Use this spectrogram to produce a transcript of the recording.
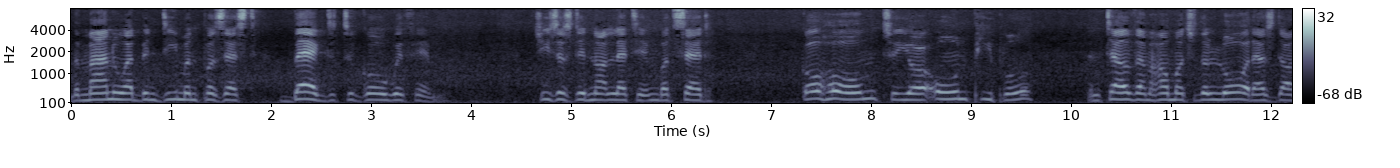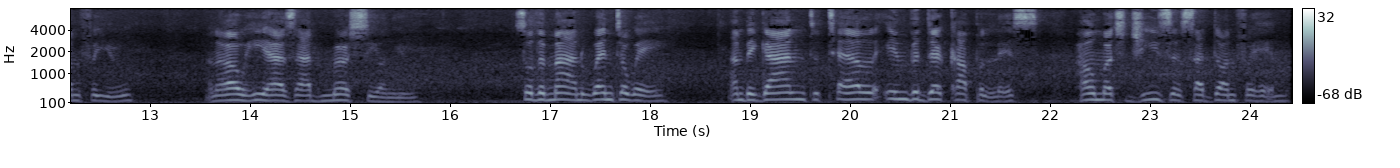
the man who had been demon possessed begged to go with him. Jesus did not let him, but said, Go home to your own people and tell them how much the Lord has done for you and how he has had mercy on you. So the man went away and began to tell in the Decapolis how much Jesus had done for him,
